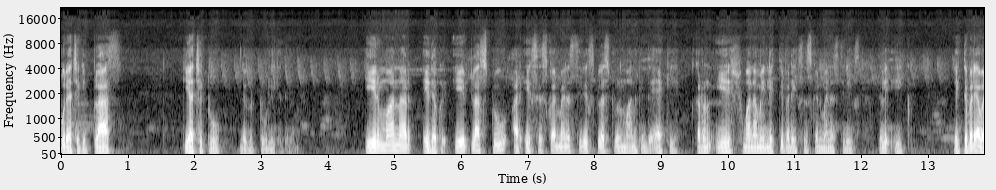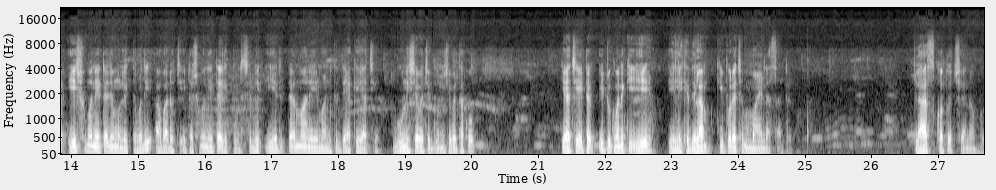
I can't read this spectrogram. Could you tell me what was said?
পরে আছে কি? প্লাস কি আছে? টু দেখো টু লিখে দিলাম। এর মান আর এ দেখো এ প্লাস টু আর x square minus three x plus two এর মান কিন্তু একই। কারণ এ সমান আমি লিখতে পারি x square minus three x তাহলে এই লিখতে পারি, আবার এ সমান এটা যেমন লিখতে পারি, আবার হচ্ছে এটা সমান এটাই লিখতে পারি। সেটা এরটার মান, এর মান কিন্তু একই আছে। গুণ হিসেবে আছে, গুণ হিসেবে থাকুক। কি আছে, এটা, এটুক মানে কি? এ এ লিখে দিলাম, কি পরে আছে? মাইনাস আঠেরো। প্লাস কত? ছিয়ানব্বই।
